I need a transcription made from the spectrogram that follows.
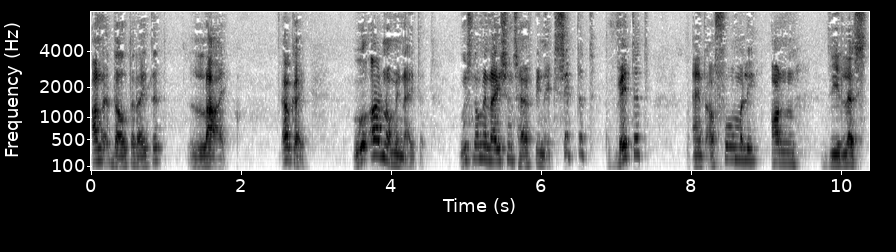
unadulterated lie. Okay, who are nominated? Whose nominations have been accepted, vetted, and are formally on the list.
